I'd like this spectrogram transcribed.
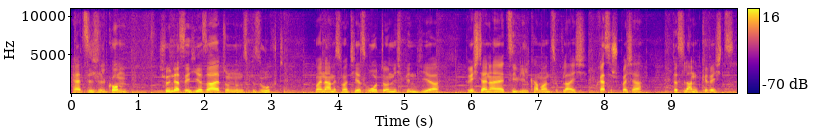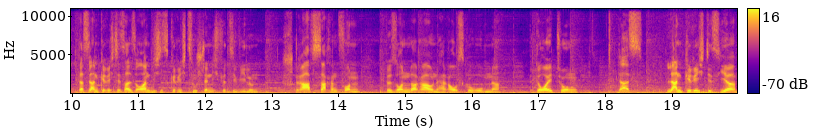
Herzlich willkommen. Schön, dass ihr hier seid und uns besucht. Mein Name ist Matthias Roth und ich bin hier Richter in einer Zivilkammer und zugleich Pressesprecher des Landgerichts. Das Landgericht ist als ordentliches Gericht zuständig für Zivil- und Strafsachen von besonderer und herausgehobener Bedeutung. Das Landgericht ist hier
